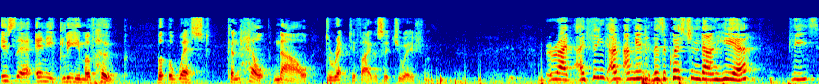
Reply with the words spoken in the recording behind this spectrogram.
is there any gleam of hope that the West can help now to rectify the situation? Right, I think I'm, I'm going to. There's a question down here, please.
